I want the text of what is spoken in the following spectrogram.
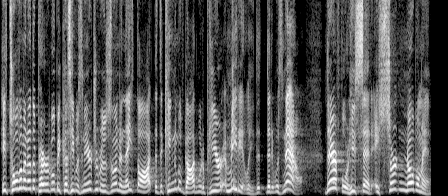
He told them another parable because he was near Jerusalem and they thought that the kingdom of God would appear immediately, that, that it was now. Therefore, he said, a certain nobleman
